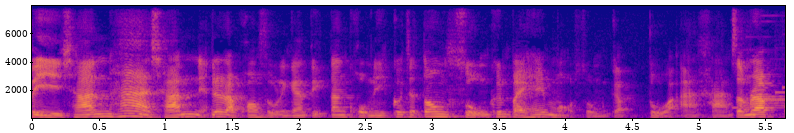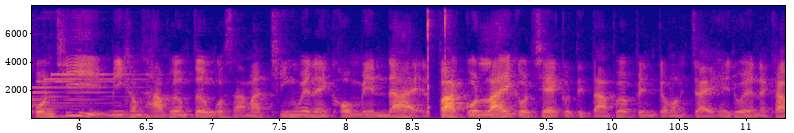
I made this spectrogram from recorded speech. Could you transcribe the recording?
4 ชั้น 5 ชั้นเนี่ยระดับความสูงในการติดตั้งโคมนี้ก็จะต้องสูงขึ้นไปให้เหมาะสมกับตัวอาคารสำหรับคนที่มีคำถามเพิ่มเติมก็สามารถทิ้งไว้ในคอมเมนต์ได้ฝากกดไลค์กดแชร์กดติดตามเพื่อเป็นกำลังใจให้ด้วยนะครับ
